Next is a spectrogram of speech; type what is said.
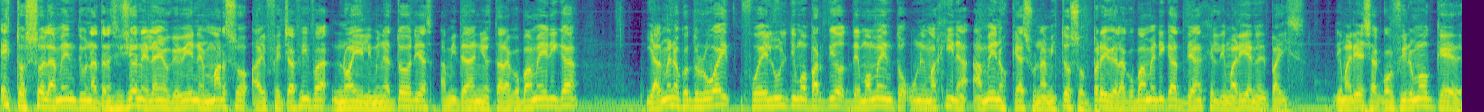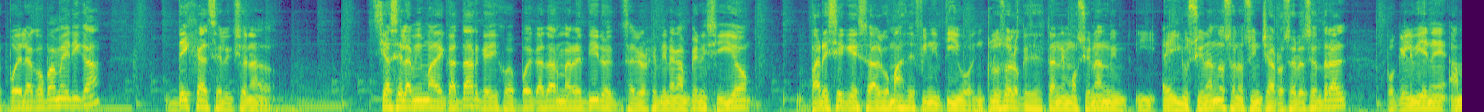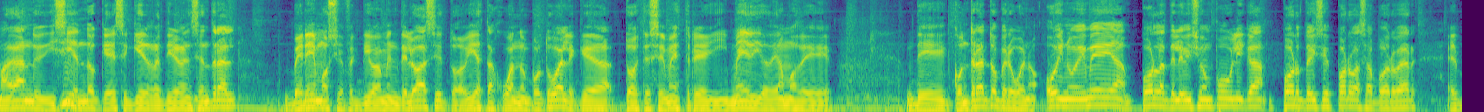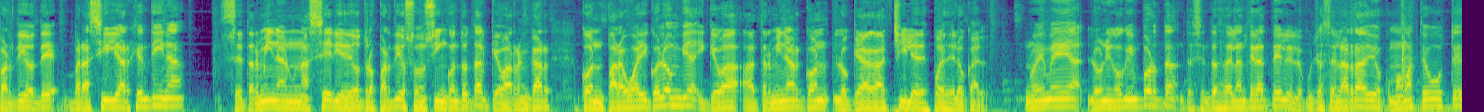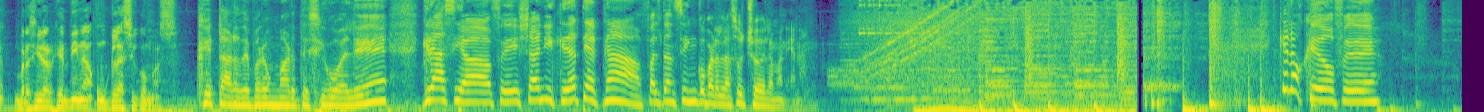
Esto es solamente una transición. El año que viene, en marzo, hay fecha FIFA, no hay eliminatorias. A mitad de año está la Copa América. Y al menos contra Uruguay fue el último partido de momento, uno imagina, a menos que haya un amistoso previo a la Copa América, de Ángel Di María en el país. Di María ya confirmó que después de la Copa América deja el seleccionado. Si hace la misma de Qatar, que dijo después de Qatar me retiro y salió Argentina campeón y siguió, parece que es algo más definitivo. Incluso lo que se están emocionando y- e ilusionando son los hinchas de Rosario Central, porque él viene amagando y diciendo que se quiere retirar en Central. Veremos si efectivamente lo hace. Todavía está jugando en Portugal, le queda todo este semestre y medio, digamos, de, de contrato. Pero bueno, hoy nueve y media, por la televisión pública, por Teis Sport, vas a poder ver el partido de Brasil y Argentina. Se termina en una serie de otros partidos, son cinco en total, que va a arrancar con Paraguay y Colombia y que va a terminar con lo que haga Chile después de local. Nueve y media, lo único que importa, te sentás adelante de la tele, lo escuchás en la radio, como más te guste. Brasil-Argentina, un clásico más. Qué tarde para un martes igual, ¿eh? Gracias, Fede Yanis. Quédate acá. Faltan cinco para las 8 de la mañana. ¿Qué nos quedó, Fede?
